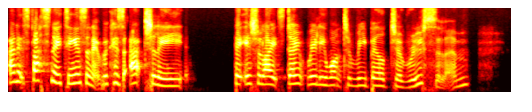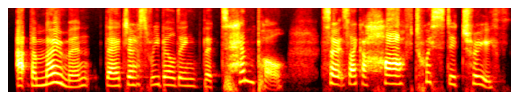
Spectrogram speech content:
And it's fascinating, isn't it? Because actually, the Israelites don't really want to rebuild Jerusalem at the moment, they're just rebuilding the temple. So it's like a half twisted truth.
